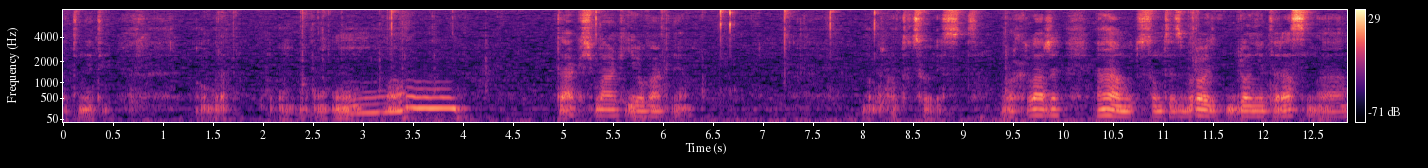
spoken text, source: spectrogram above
A to nie ty. Dobra. Tak, śmak i owak, nie. Dobra, a tu co jest? Wachlarze. A, bo tu są te zbroj, bronie teraz na...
